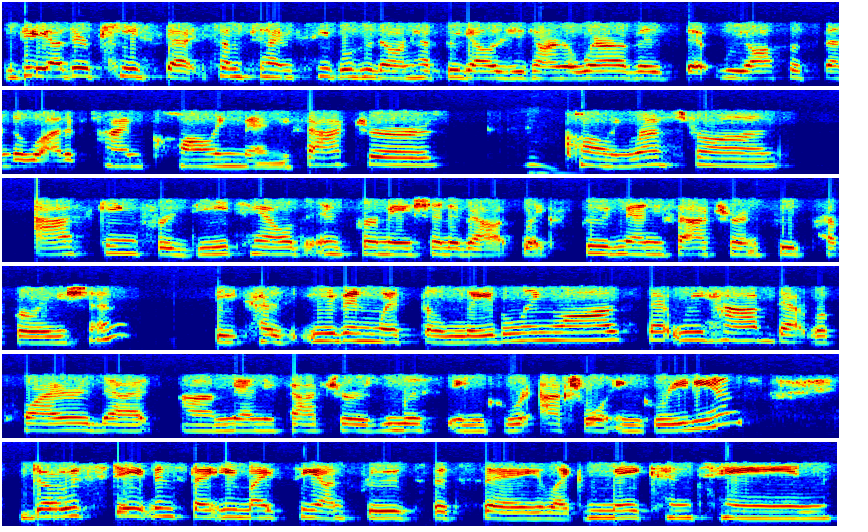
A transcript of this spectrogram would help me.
the other piece that sometimes people who don't have food allergies aren't aware of is that we also spend a lot of time calling manufacturers, calling restaurants, asking for detailed information about like food manufacture and food preparation. Because even with the labeling laws that we have that require that um, manufacturers list ing- actual ingredients, those statements that you might see on foods that say like may contain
